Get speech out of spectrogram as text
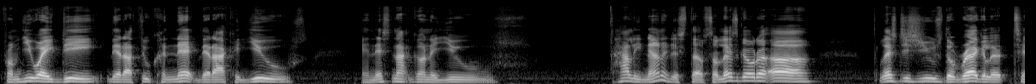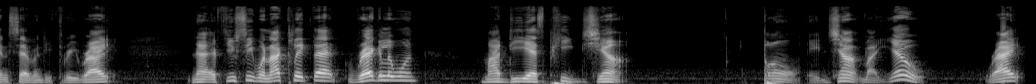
from UAD that are through Connect that I could use. And it's not going to use hardly none of this stuff. So let's go to, uh, let's just use the regular 1073, right? Now, if you see when I click that regular one, my DSP jump. Boom. It jumped like, yo, right?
